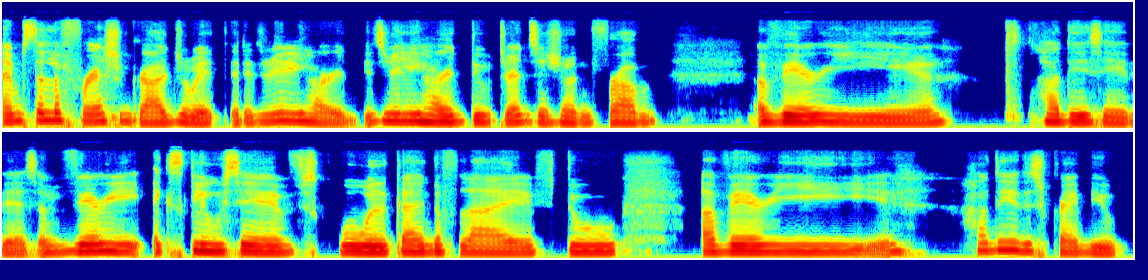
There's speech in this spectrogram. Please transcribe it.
I'm still a fresh graduate and it's really hard. It's really hard to transition from a very how do you say this? A very exclusive school kind of life to a very how do you describe UP?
